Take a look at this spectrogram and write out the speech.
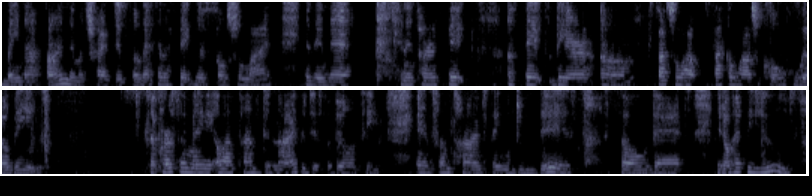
may not find them attractive. So that can affect their social life and then that can in turn affect affect their um, psychological well-being the person may a lot of times deny the disability, and sometimes they will do this so that they don't have to use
